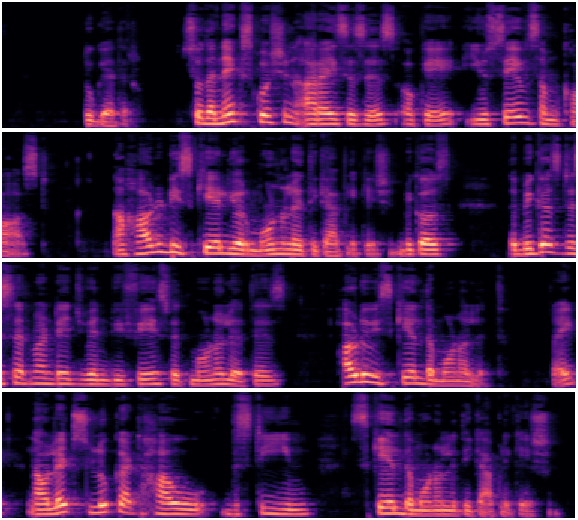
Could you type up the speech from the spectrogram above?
together. So the next question arises is, okay, you save some cost. Now how did you scale your monolithic application? Because the biggest disadvantage when we face with monolith is how do we scale the monolith, right? Now let's look at how this team scaled the monolithic application.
